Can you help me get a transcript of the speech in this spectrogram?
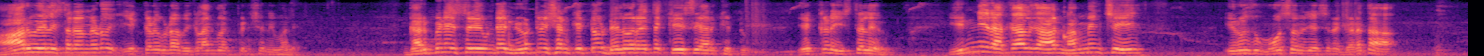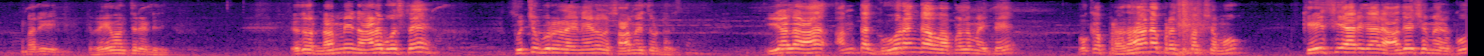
ఆరు వేలు ఇస్తారన్నాడు ఎక్కడ కూడా వికలాంగులకు పెన్షన్ ఇవ్వాలి. గర్భిణీ స్త్రీ ఉంటే న్యూట్రిషన్ కిట్టు డెలివరీ అయితే కేసీఆర్ కిట్టు. ఎక్కడ ఇస్తలేరు. ఇన్ని రకాలుగా నమ్మించి ఈరోజు మోసం చేసిన ఘనత మరి రేవంత్ రెడ్డిది. ఏదో నమ్మి నానబోస్తే పుచ్చిపురుగులైన ఒక సామెత ఉంటుంది. ఇలా అంత ఘోరంగా విఫలమైతే ఒక ప్రధాన ప్రతిపక్షము కేసీఆర్ గారి ఆదేశం మేరకు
